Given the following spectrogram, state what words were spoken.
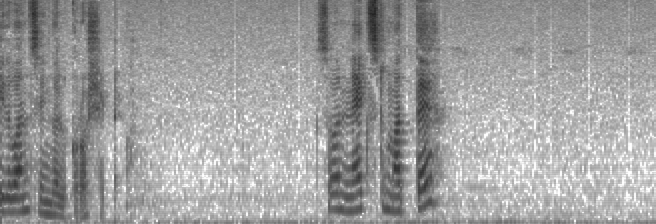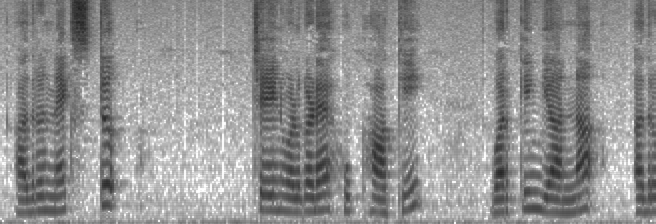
ಇದು ಒಂದು ಸಿಂಗಲ್ ಕ್ರೋಶೆಟ್ ಸೊ ನೆಕ್ಸ್ಟ್ ಮತ್ತೆ ಅದರ ನೆಕ್ಸ್ಟ್ ಚೈನ್ ಒಳಗಡೆ ಹುಕ್ ಹಾಕಿ ವರ್ಕಿಂಗ್ ಯಾನ್ನ ಅದರ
